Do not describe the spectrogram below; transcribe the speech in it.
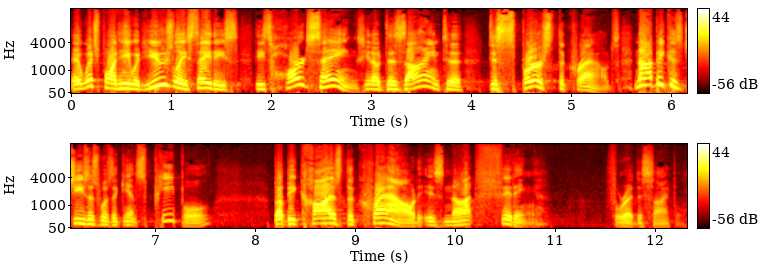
At which point he would usually say these, these hard sayings, you know, designed to disperse the crowds. Not because Jesus was against people, but because the crowd is not fitting for a disciple.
